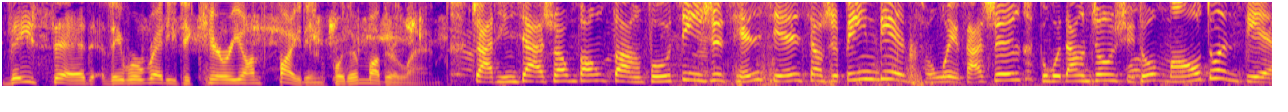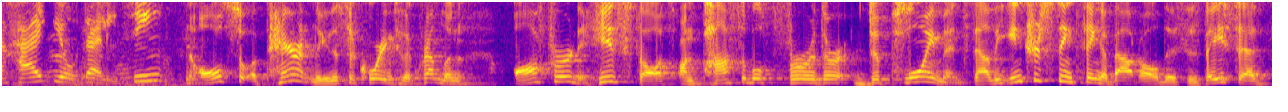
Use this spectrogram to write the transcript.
They said they were ready to carry on fighting for their motherland. 乍听下，双方仿佛尽释前嫌，像是兵变从未发生。不过当中许多矛盾点还有待理清。Also, apparently, this according to the Kremlin offered his thoughts on possible further deployments. Now, the interesting thing about all this is they said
